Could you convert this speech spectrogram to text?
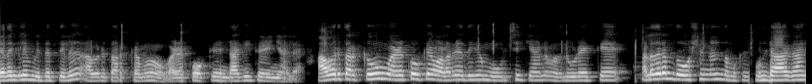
ഏതെങ്കിലും വിധത്തിൽ ഒരു തർക്കമോ വഴക്കോ ഒക്കെ ഉണ്ടാക്കി കഴിഞ്ഞാൽ ആ ഒരു തർക്കവും വഴക്കും ഒക്കെ വളരെയധികം മൂർച്ഛിക്കാനും അതിലൂടെയൊക്കെ പലതരം ദോഷങ്ങൾ നമുക്ക് ഉണ്ടാകാൻ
